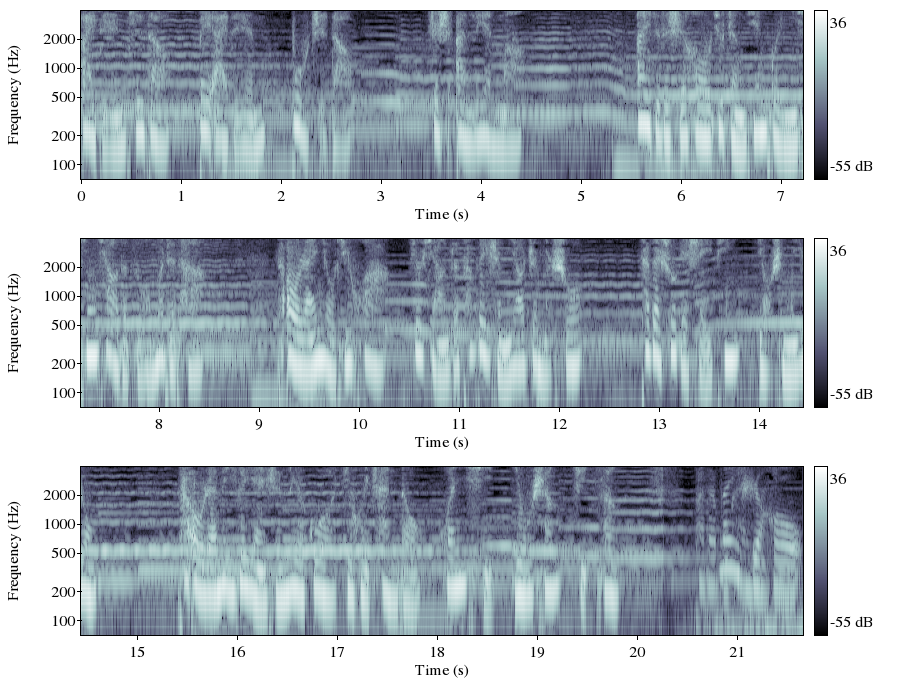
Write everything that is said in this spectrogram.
爱的人知道，被爱的人不知道，这是暗恋吗？爱着的时候，就整天鬼迷心窍的琢磨着他。他偶然有句话，就想着他为什么要这么说，他在说给谁听，有什么用？他偶然的一个眼神掠过，就会颤抖、欢喜、忧伤、沮丧。那时候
